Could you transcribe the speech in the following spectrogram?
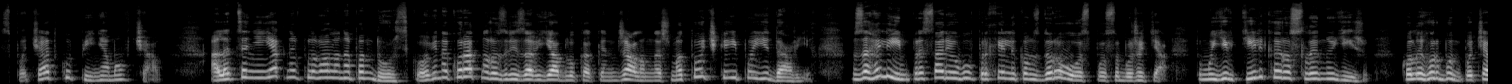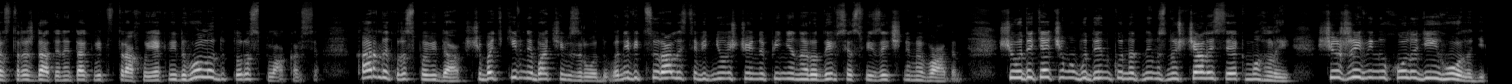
Спочатку піня мовчав. Але це ніяк не впливало на Пандорського. Він акуратно розрізав яблука кинджалом на шматочки і поїдав їх. Взагалі, імпресаріо був прихильником здорового способу життя, тому їв тільки рослинну їжу. Коли горбун почав страждати не так від страху, як від голоду, то розплакався. Карлик розповідав, що батьків не бачив зроду. Вони відсуралися від нього, щойно піня народився з фізичними вадами, що у дитячому будинку над ним знущалися як могли, що жив він у холоді й голоді,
